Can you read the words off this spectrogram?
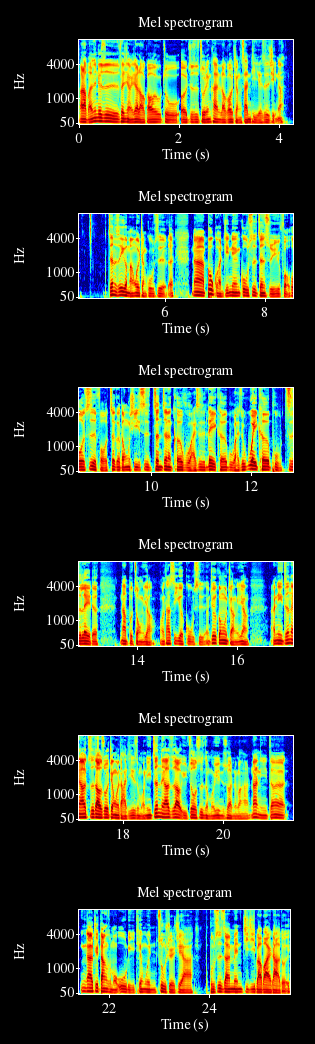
好了，反正就是分享一下老高昨呃，就是昨天看老高讲《三体》的事情啊，真的是一个蛮会讲故事的人。那不管今天故事真实与否，或是否这个东西是真正的科普，还是类科普，还是伪科普之类的，那不重要哦，它是一个故事，就跟我讲一样。啊，你真的要知道说降维打击是什么？你真的要知道宇宙是怎么运算的吗？那你的应该去当什么物理、天文、数学家，不是在那边叽叽巴巴一大堆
